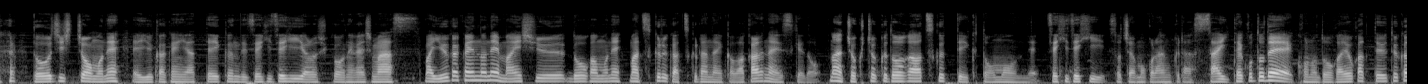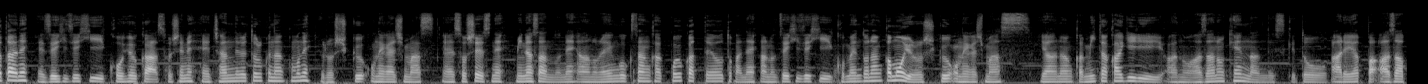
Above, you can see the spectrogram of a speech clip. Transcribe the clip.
同時視聴もね、えー、遊楽園やっていくんで、ぜひぜひよろしくお願いします。まあ、遊楽園のね、毎週動画もね、まあ、作るか作らないかわからないですけど、まあ、ちょくちょく動画を作っていくと思うんで、ぜひぜひそちらもご覧ください。ということで、この動画良かったよという方はね、えー、ぜひぜひ高評価、そしてね、えー、チャンネル登録なんかもね、よろしくお願いします。えー、そしてですね、皆さんのね、あの、煉獄さんかっこよかったよとかね、あの、ぜひぜひコメントなんかもよろしくお願いします。いや、なんか見た限り、あの、あざの剣なんですけど、あれやっぱあざっ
